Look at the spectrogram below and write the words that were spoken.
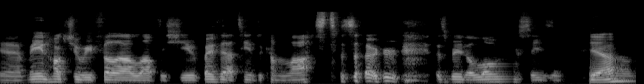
Yeah, me and Hokjun, we fell out of love this year. Both our teams are coming last, so it's been a long season. Yeah. Um,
